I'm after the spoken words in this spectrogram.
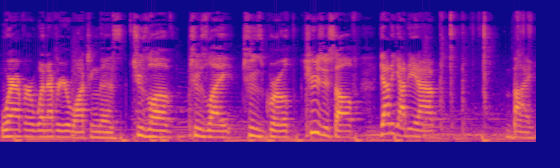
Wherever, whenever you're watching this, choose love, choose light, choose growth, choose yourself, yada, yada, yada. Bye.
